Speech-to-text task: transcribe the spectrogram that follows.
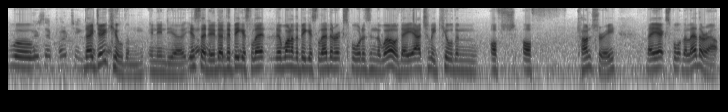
Well, Where's their protein? they do from? kill them in India. Yes, No, they do. They're the biggest. Le- they're one of the biggest leather exporters in the world. They actually kill them off off country. They export the leather out.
